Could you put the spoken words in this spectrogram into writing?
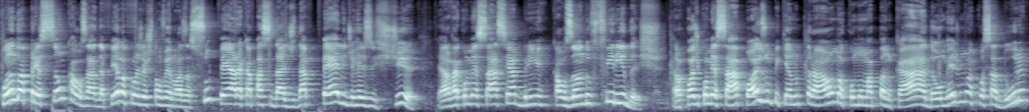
Quando a pressão causada pela congestão venosa supera a capacidade da pele de resistir, ela vai começar a se abrir, causando feridas. Ela pode começar após um pequeno trauma, como uma pancada ou mesmo uma coçadura,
